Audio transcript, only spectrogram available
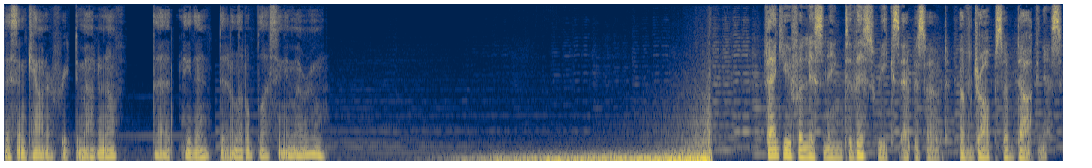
This encounter freaked him out enough that he then did a little blessing in my room. Thank you for listening to this week's episode of Drops of Darkness,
